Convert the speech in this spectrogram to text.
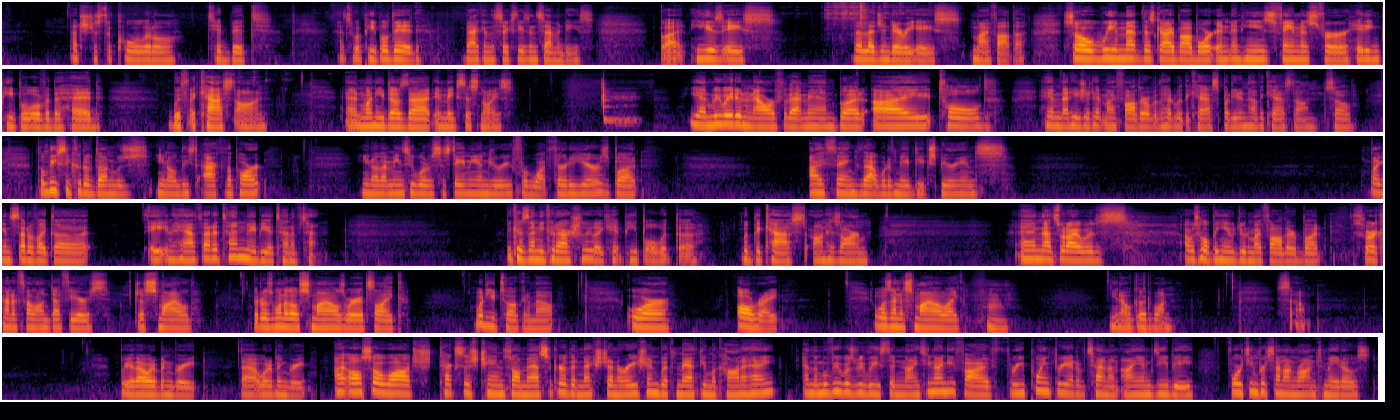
that's just a cool little tidbit. That's what people did back in the 60s and 70s. But he is Ace, the legendary Ace, my father. So we met this guy, Bob Orton, and he's famous for hitting people over the head with a cast on. And when he does that, it makes this noise. Yeah, and we waited an hour for that man, but I told him that he should hit my father over the head with a cast, but he didn't have a cast on. So the least he could have done was, you know, at least act the part. You know, that means he would have sustained the injury for what, 30 years, but I think that would have made the experience like instead of like a eight and a half out of ten, maybe a ten of ten. Because then he could actually like hit people with the with the cast on his arm and that's what I was I was hoping he would do to my father, but sort of kind of fell on deaf ears. Just smiled. But it was one of those smiles where it's like, what are you talking about? Or, all right. It wasn't a smile like, hmm, you know, good one. So, but yeah, that would have been great. That would have been great. I also watched Texas Chainsaw Massacre The Next Generation with Matthew McConaughey, and the movie was released in 1995, 3.3 out of 10 on IMDb, 14% on Rotten Tomatoes.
